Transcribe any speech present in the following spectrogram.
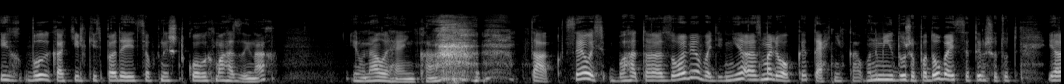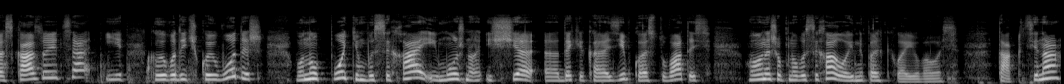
їх велика кількість продається в книжкових магазинах. І вона легенька. Так, це ось багаторазові водяні розмальовки, техніка. Вони мені дуже подобаються, тим, що тут і розказується, і коли водичкою водиш, воно потім висихає і можна іще е, декілька разів користуватись. Головне, щоб воно висихало і не переклеювалось. Так, ціна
